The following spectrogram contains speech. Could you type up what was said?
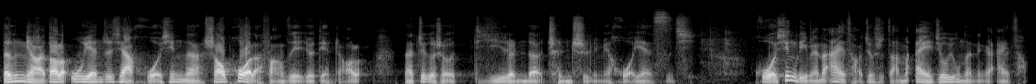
等鸟到了屋檐之下，火性呢烧破了，房子也就点着了。那这个时候敌人的城池里面火焰四起，火性里面的艾草就是咱们艾灸用的那个艾草，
